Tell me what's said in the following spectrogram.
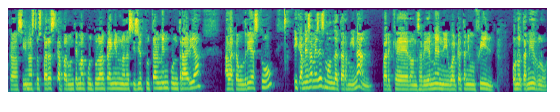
que siguin els teus pares que per un tema cultural prenguin una decisió totalment contrària a la que voldries tu i que a més a més és molt determinant perquè, doncs, evidentment, igual que tenir un fill o no tenir-lo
